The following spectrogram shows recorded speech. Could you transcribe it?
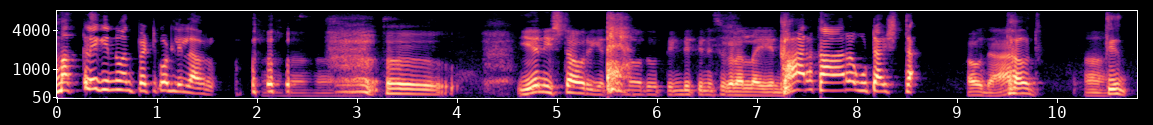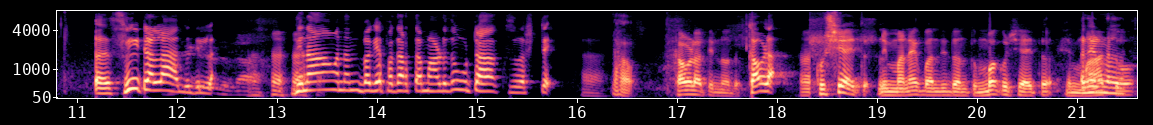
ಮಕ್ಕಳಿಗೆ ಇನ್ನೂ ಒಂದ್ ಪೆಟ್ಟು ಕೊಡ್ಲಿಲ್ಲ ಅವರು. ಏನ್ ಇಷ್ಟ ಅವರಿಗೆ ತಿನ್ನೋದು ತಿಂಡಿ ತಿನಿಸುಗಳೆಲ್ಲ ಏನ್? ಖಾರ ಖಾರ ಊಟ ಇಷ್ಟ. ಹೌದಾ? ಹೌದು. ಸ್ವೀಟ್ ಎಲ್ಲ ಆಗುದಿಲ್ಲ. ದಿನ ಒಂದೊಂದ್ ಬಗೆ ಪದಾರ್ಥ ಮಾಡುದು ಊಟ ಹಾಕ್ಸುದು ಅಷ್ಟೇ. ಹೌದು ಕವಳ ತಿನ್ನೋದು? ಕವಳ. ಖುಷಿ ಆಯ್ತು. ನಿಮ್ ಮನೆಗ್ ಬಂದಿದ್ದು ಒಂದು ತುಂಬಾ ಖುಷಿ ಆಯ್ತು. ನಿಮ್ ಮಾತು.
